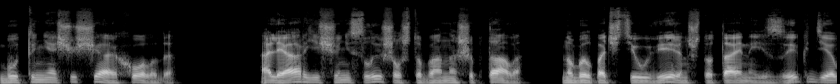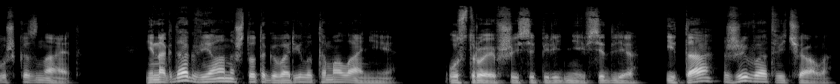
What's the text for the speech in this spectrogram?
будто не ощущая холода. Алиар еще не слышал, чтобы она шептала, но был почти уверен, что тайный язык девушка знает. Иногда Гвиана что-то говорила Тамалании, устроившейся перед ней в седле, и та живо отвечала.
